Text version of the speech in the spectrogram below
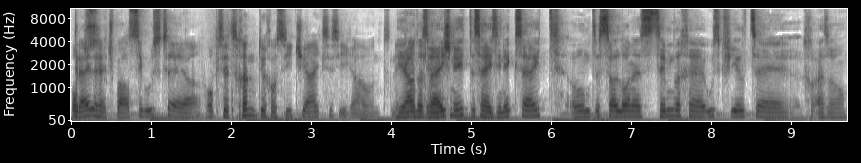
Ja. Der Trailer hat spaßig ausgesehen, ja. Ob es jetzt könnte natürlich auch CGI sein auch und Ja, das weiß ich nicht, das haben sie nicht gesagt. Und es soll auch ein ziemlich äh, ausgefeiltes äh, also,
